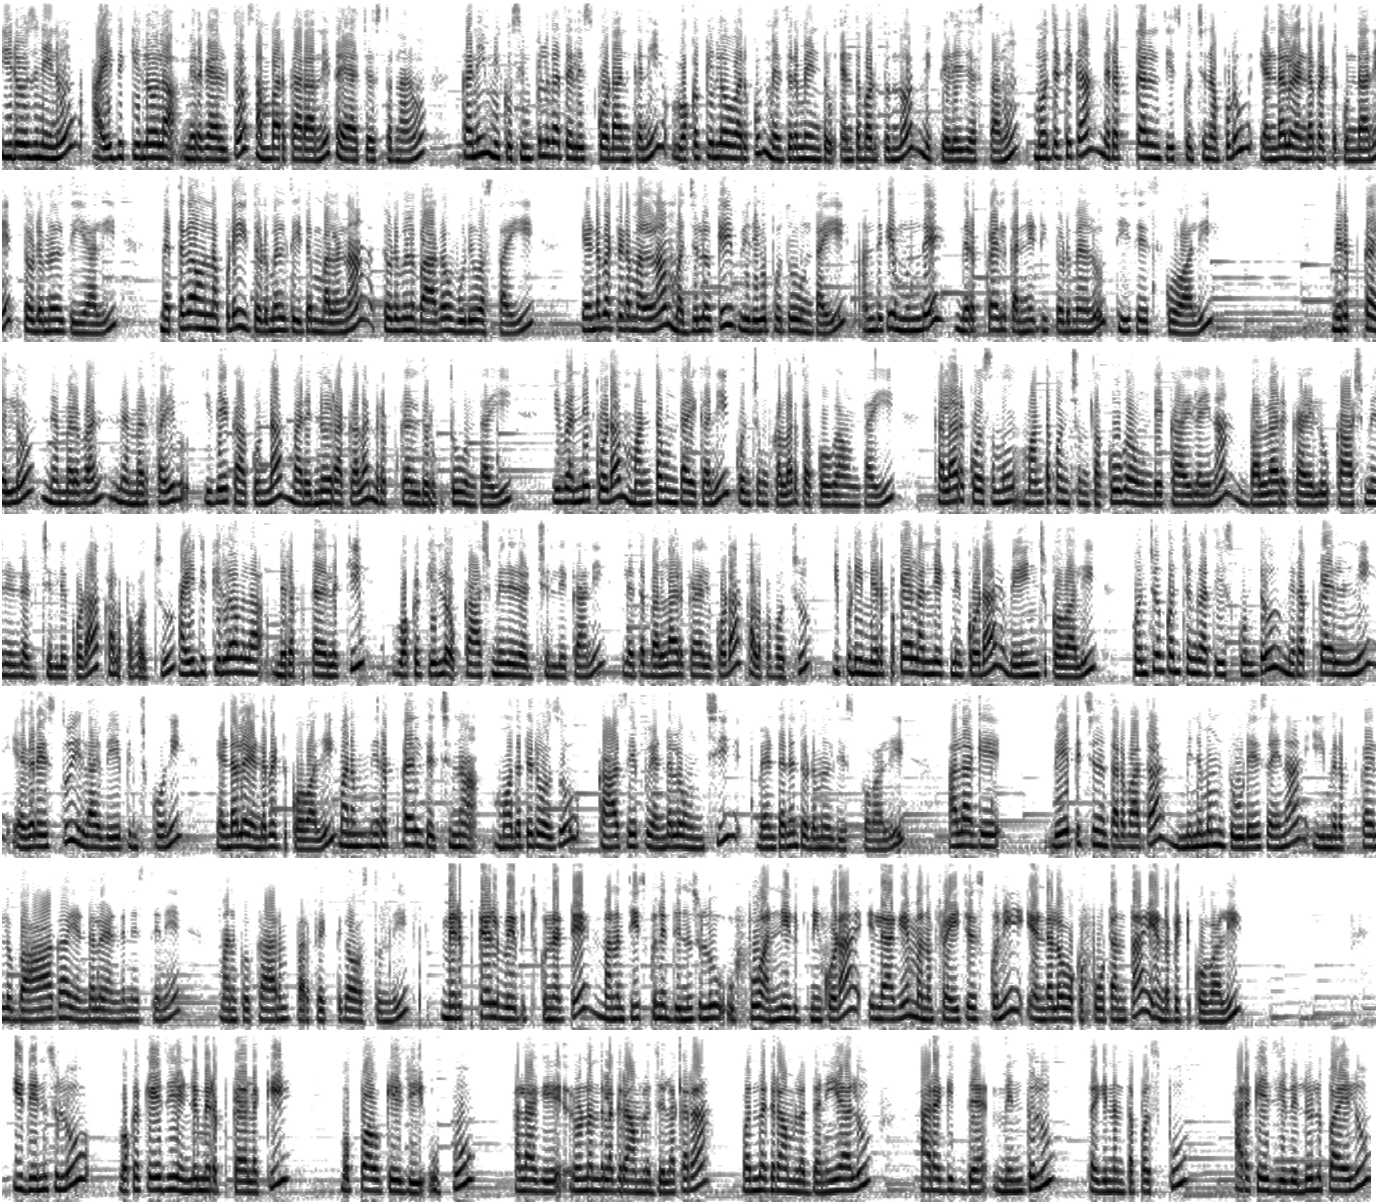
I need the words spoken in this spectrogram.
ఈరోజు నేను ఐదు కిలోల మిరగాయలతో సంబార్ కారాన్ని తయారు చేస్తున్నాను. కానీ మీకు సింపుల్గా తెలుసుకోవడానికని ఒక కిలో వరకు మెజర్మెంట్ ఎంత పడుతుందో మీకు తెలియజేస్తాను. మొదటిగా మిరపకాయలను తీసుకొచ్చినప్పుడు ఎండలో ఎండబెట్టకుండానే తొడిమలు తీయాలి. మెత్తగా ఉన్నప్పుడే ఈ తొడిమలు తీయటం వలన తొడిమలు బాగా ఊడి వస్తాయి. ఎండబెట్టడం వలన మధ్యలోకి విరిగిపోతూ ఉంటాయి. అందుకే ముందే మిరపకాయలకు అన్నిటి తొడిమలు తీసేసుకోవాలి. మిరపకాయల్లో నెంబర్ వన్ నెంబర్ ఫైవ్ ఇవే కాకుండా మరెన్నో రకాల మిరపకాయలు దొరుకుతూ ఉంటాయి. ఇవన్నీ కూడా మంట ఉంటాయి కానీ కొంచెం కలర్ తక్కువగా ఉంటాయి. కలర్ కోసము మంట కొంచెం తక్కువగా ఉండే కాయలైన బల్లారికాయలు కాశ్మీరీ రెడ్ చిల్లీ కూడా కలపవచ్చు. ఐదు కిలోల మిరపకాయలకి ఒక కిలో కాశ్మీరీ రెడ్ చిల్లీ కానీ లేదా బల్లారికాయలు కూడా కలపవచ్చు. ఇప్పుడు ఈ మిరపకాయలన్నిటిని కూడా వేయించుకోవాలి. కొంచెం కొంచెంగా తీసుకుంటూ మిరపకాయలని ఎగరేస్తూ ఇలా వేపించుకొని ఎండలో ఎండబెట్టుకోవాలి. మనం మిరపకాయలు తెచ్చిన మొదటి రోజు కాసేపు ఎండలో ఉంచి వెంటనే తొడమలు తీసుకోవాలి. అలాగే వేపించిన తర్వాత మినిమం టూ డేస్ అయినా ఈ మిరపకాయలు బాగా ఎండలో ఎండనిస్తేనే మనకు కారం పర్ఫెక్ట్గా వస్తుంది. మిరపకాయలు వేపించుకున్నట్టే మనం తీసుకునే దినుసులు ఉప్పు అన్నిటిని కూడా ఇలాగే మనం ఫ్రై చేసుకుని ఎండలో ఒక పూటంతా ఎండబెట్టుకోవాలి. ఈ దినుసులు ఒక కేజీ ఎండు మిరపకాయలకి ముప్పావు కేజీ ఉప్పు అలాగే రెండు వందల గ్రాముల జీలకర్ర వంద గ్రాముల ధనియాలు అరగిద్దె మెంతులు తగినంత పసుపు అర కేజీ వెల్లుల్లిపాయలు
